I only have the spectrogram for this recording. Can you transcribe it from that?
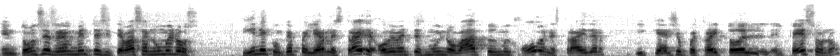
Entonces, realmente, si te vas a números, tiene con qué pelearle Strider. Obviamente es muy novato, es muy joven Strider, y Kershaw pues trae todo el, peso, ¿no?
